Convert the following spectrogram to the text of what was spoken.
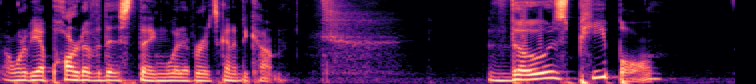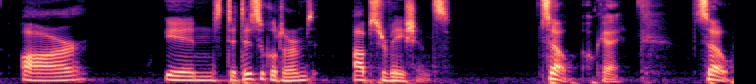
to, I want to be a part of this thing, whatever it's going to become." Those people are, in statistical terms, observations. So Okay. so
